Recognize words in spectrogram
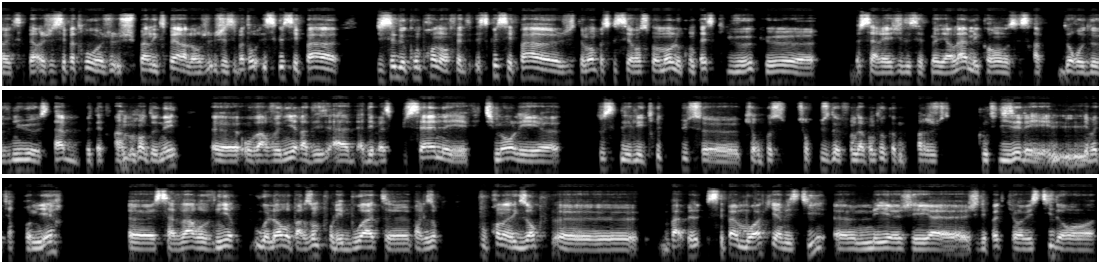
etc. Je sais pas trop. Hein, je, je suis pas un expert, alors je, je sais pas trop. Est-ce que c'est pas J'essaie de comprendre en fait. Est-ce que c'est pas justement parce que c'est en ce moment le contexte qui veut que ça réagit de cette manière-là, mais quand ce sera redevenu stable, peut-être à un moment donné, euh, on va revenir à des, à, des, bases plus saines et effectivement les euh, tous les, trucs plus euh, qui reposent sur plus de fondamentaux comme comme tu disais les, les matières premières ça va revenir. Ou alors par exemple pour les boîtes par exemple pour prendre un exemple bah, c'est pas moi qui investis mais j'ai j'ai des potes qui ont investi dans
